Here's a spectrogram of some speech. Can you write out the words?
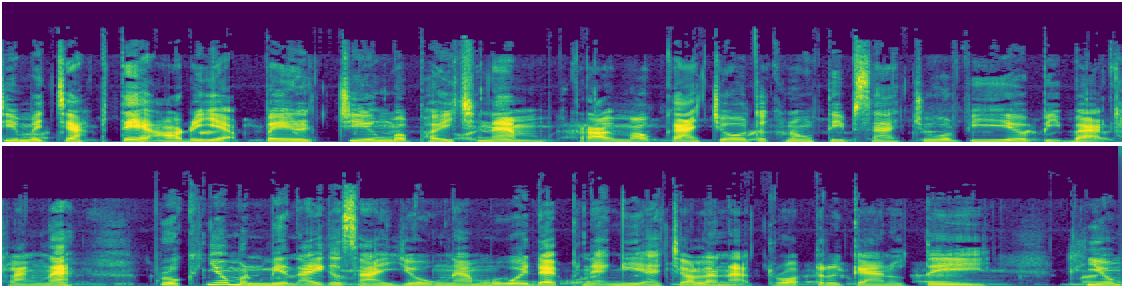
ជាម្ចាស់ផ្ទះអស់រយៈពេលជាង20ឆ្នាំក្រោយមកការចូលទៅក្នុងទីផ្សារជួលវាពិបាកខ្លាំងណាស់ព្រោះខ្ញុំមិនមានឯកសារយោងណាមួយដែលភ្នាក់ងារអចលនទ្រព្យត្រូវការនោះទេ ខ្ញុំ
